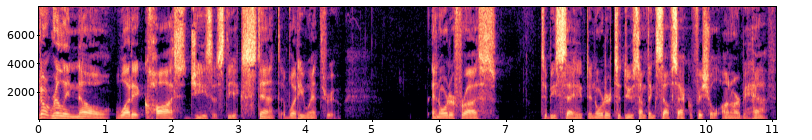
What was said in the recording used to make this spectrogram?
don't really know what it cost Jesus, the extent of what he went through, in order for us to be saved, in order to do something self sacrificial on our behalf.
